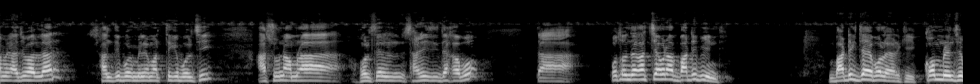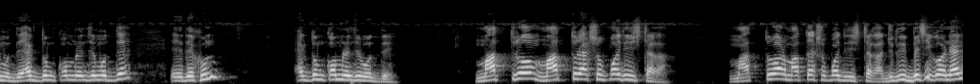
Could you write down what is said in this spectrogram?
আমি রাজু হালদার, শান্তিপুর মিলেমার থেকে বলছি। আসুন আমরা হোলসেল শাড়ি দেখাবো। তা প্রথম দেখাচ্ছি আমরা বাটি প্রিন্ট। বাটিক যাই বলে আর কি, কম রেঞ্জের মধ্যে, একদম কম রেঞ্জের মধ্যে। এই দেখুন, একদম কম রেঞ্জের মধ্যে। মাত্র মাত্র একশো পঁয়ত্রিশ টাকা। মাত্র আর মাত্র একশো পঁয়ত্রিশ টাকা। যদি বেশি করে নেন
